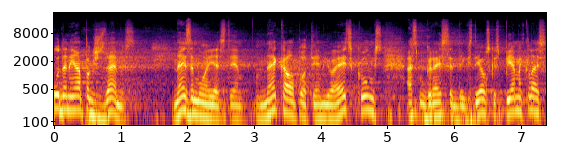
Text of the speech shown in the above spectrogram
ūdenī apakš zemes. Nezemojies tiem un nekalpo tiem, jo es, kungs, esmu greizsirdīgs Dievs, kas piemeklēs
